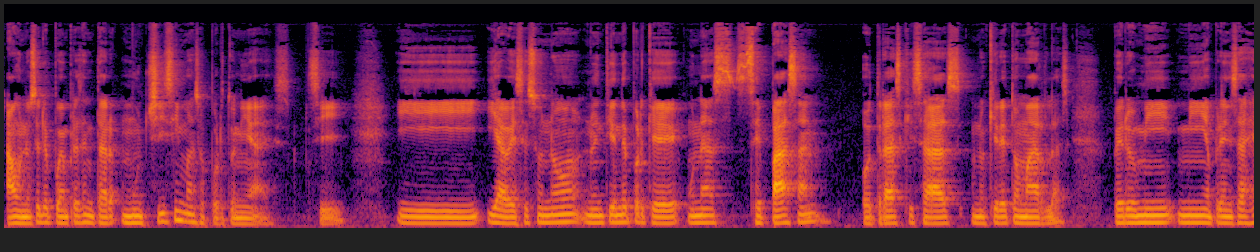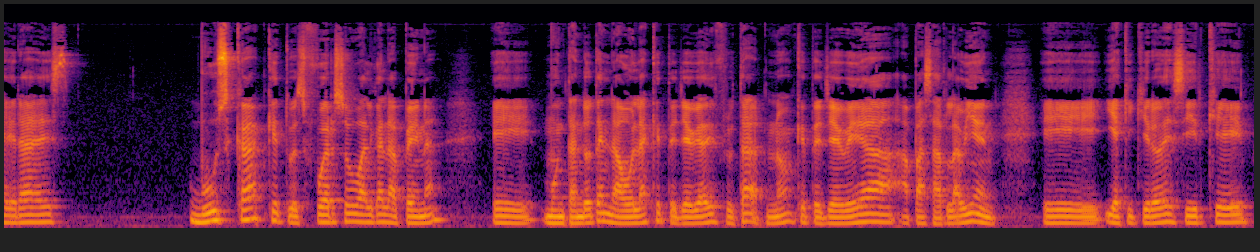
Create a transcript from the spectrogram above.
a uno se le pueden presentar muchísimas oportunidades, ¿sí? Y, y a veces uno no entiende por qué unas se pasan, otras quizás uno quiere tomarlas, pero mi, mi aprendizaje era es, busca que tu esfuerzo valga la pena, eh, montándote en la ola que te lleve a disfrutar, ¿no? Que te lleve a, a pasarla bien. Eh, y aquí quiero decir que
